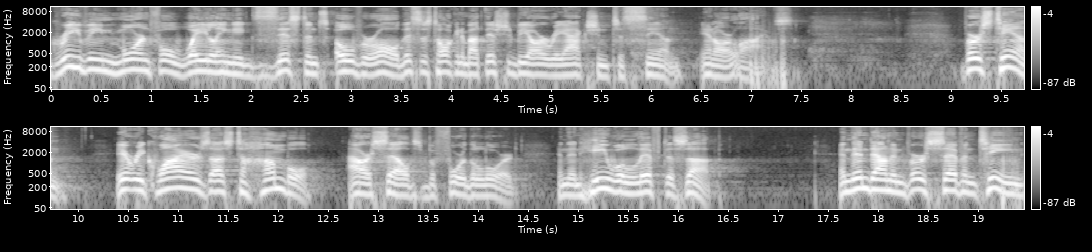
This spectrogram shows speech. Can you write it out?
grieving, mournful, wailing existence overall. This is talking about this should be our reaction to sin in our lives. Verse 10 it requires us to humble ourselves before the Lord, and then He will lift us up. And then down in verse 17,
